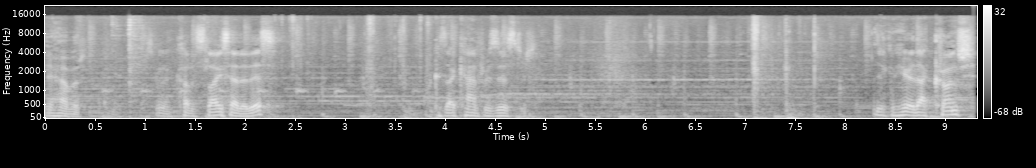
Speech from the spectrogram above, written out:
There you have it. I'm just going to cut a slice out of this because I can't resist it. You can hear that crunch.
